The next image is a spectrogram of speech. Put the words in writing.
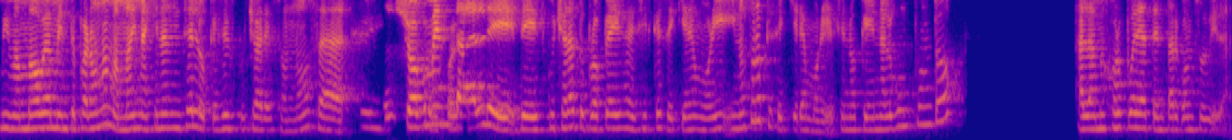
mi mamá, obviamente, para una mamá, imagínense lo que es escuchar eso, ¿no? O sea, el shock mental de, de, escuchar a tu propia hija decir que se quiere morir, y no solo que se quiere morir, sino que en algún punto a lo mejor puede atentar con su vida.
